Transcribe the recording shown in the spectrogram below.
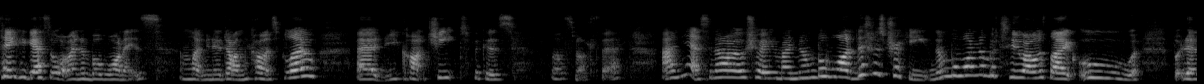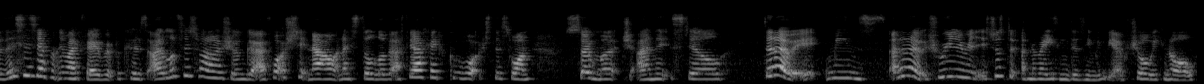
take a guess at what my number one is and let me know down in the comments below. Uh, you can't cheat because well, that's not fair. And yeah, so now I will show you my number one. This was tricky. Number one, number two, I was like, ooh. But no, this is definitely my favourite because I loved this when I was younger. I've watched it now and I still love it. I feel like I could watch this one so much and it still, don't know, it means, I don't know, it's really, really, it's just an amazing Disney movie. I'm sure we can all,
